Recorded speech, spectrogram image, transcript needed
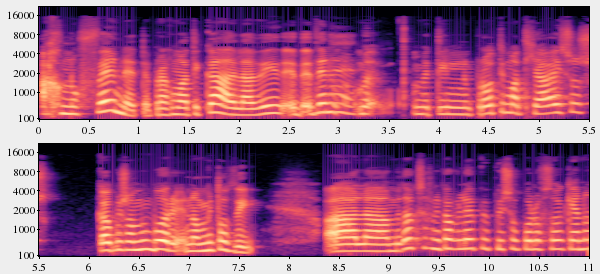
αχνοφαίνεται πραγματικά. Δηλαδή, ε, δε- δεν, Ναι. Με, με την πρώτη ματιά ίσως κάποιος να μην, μπορεί, να μην το δει. Αλλά μετά ξαφνικά βλέπει πίσω από όλο αυτό και ένα,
